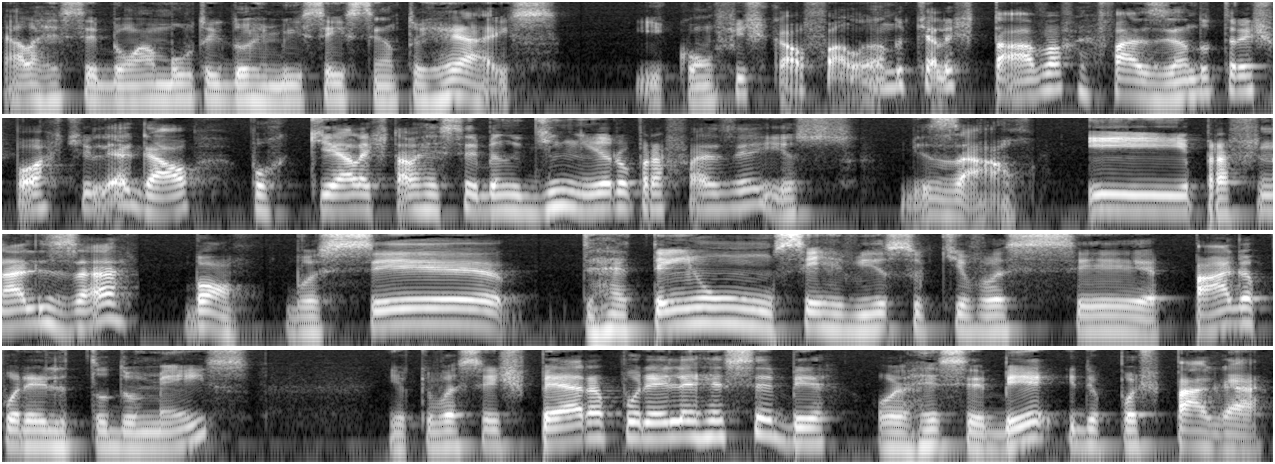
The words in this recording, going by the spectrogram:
ela recebeu uma multa de R$ 2.600 e com o fiscal falando que ela estava fazendo transporte ilegal porque ela estava recebendo dinheiro para fazer isso. Bizarro. E para finalizar, bom, você tem um serviço que você paga por ele todo mês e o que você espera por ele é receber, ou receber e depois pagar.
